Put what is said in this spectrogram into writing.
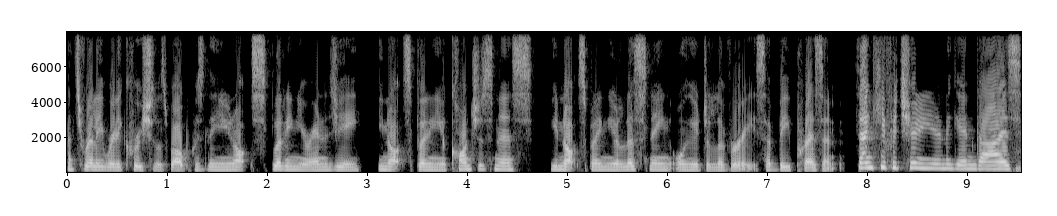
It's really, really crucial as well because then you're not splitting your energy, you're not splitting your consciousness, you're not splitting your listening or your delivery. So be present. Thank you for tuning in again, guys.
